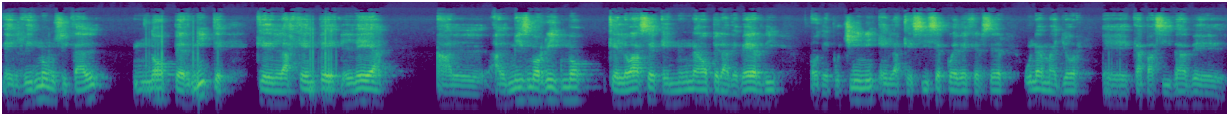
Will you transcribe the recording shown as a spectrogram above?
el ritmo musical no permite que la gente lea al, mismo ritmo que lo hace en una ópera de Verdi o de Puccini, en la que sí se puede ejercer una mayor eh, capacidad de,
